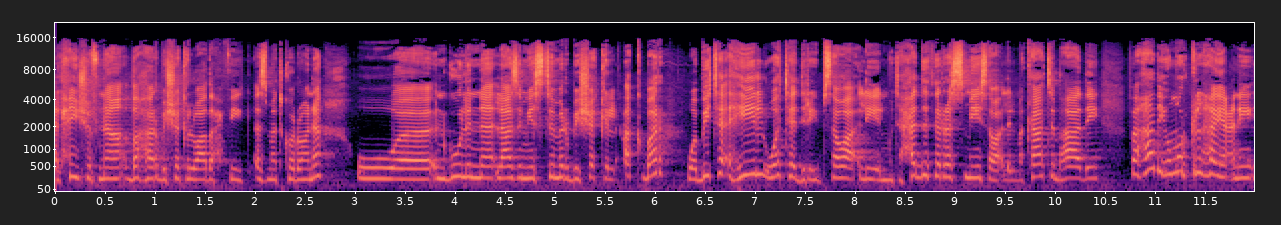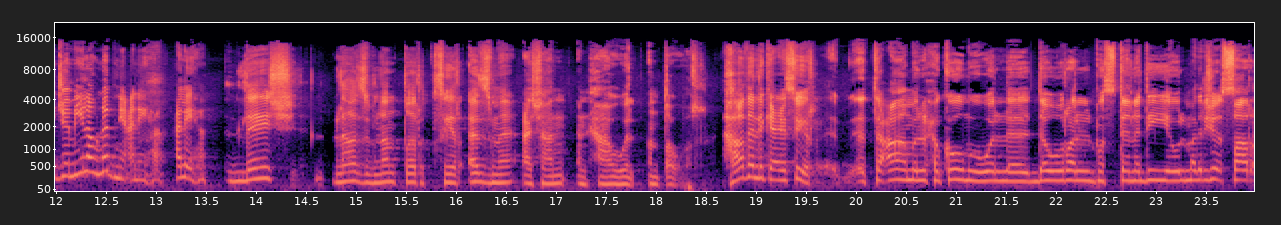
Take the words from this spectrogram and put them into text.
الحين شفناه ظهر بشكل واضح في أزمة كورونا ونقول أنه لازم يستمر بشكل أكبر وبتأهيل وتدريب سواء للمتحدث الرسمي سواء للمكاتب هذه. فهذه أمور كلها يعني جميلة ونبني عليها عليها. ليش لازم ننطر تصير أزمة عشان نحاول نطور؟ هذا اللي قاعد يصير. التعامل الحكومي والدورة المستندية والمدري شو صار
